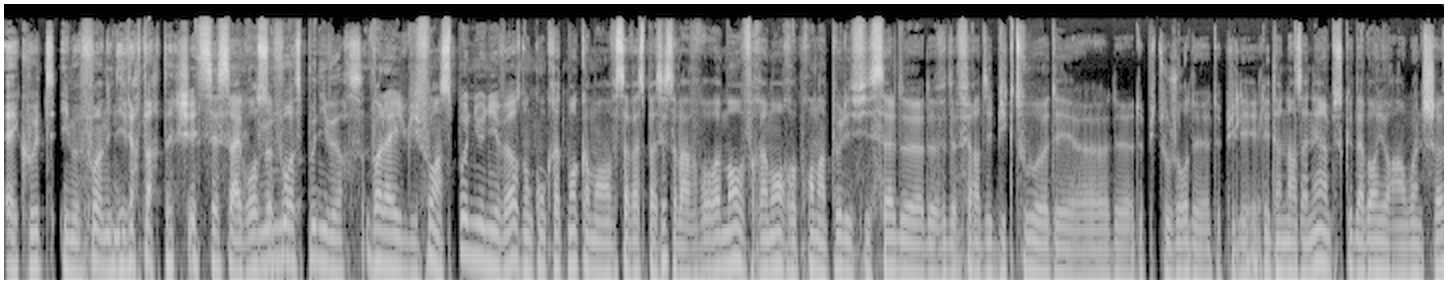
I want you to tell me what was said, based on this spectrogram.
écoute, il me faut un univers partagé. C'est ça, Il grosso me faut modo. un Spawniverse. Voilà, il lui faut un Spawn Universe. Donc concrètement, comment ça va se passer? Ça va vraiment, vraiment reprendre un peu les ficelles de, de, de faire des Big Two euh, des, euh, de- depuis toujours, de- depuis les, les dernières années. hein, puisque d'abord, il y aura un one-shot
